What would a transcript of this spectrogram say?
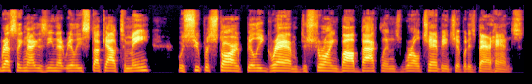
wrestling magazine that really stuck out to me was superstar Billy Graham destroying Bob Backlund's world championship with his bare hands.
